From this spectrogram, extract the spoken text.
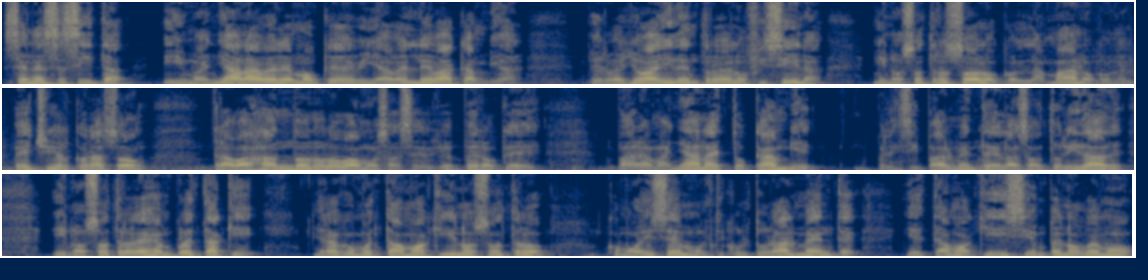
se necesita y mañana veremos que Villaverde va a cambiar. Pero ellos ahí dentro de la oficina y nosotros solo con la mano, con el pecho y el corazón, trabajando no lo vamos a hacer. Yo espero que para mañana esto cambie, principalmente de las autoridades, y nosotros el ejemplo está aquí. Mira cómo estamos aquí nosotros, como dicen, multiculturalmente, y estamos aquí, siempre nos vemos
